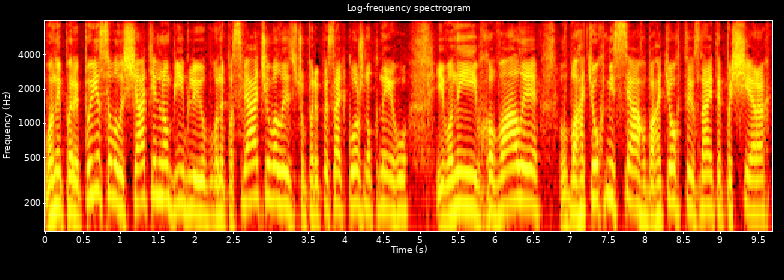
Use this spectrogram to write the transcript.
Вони переписували тщательно Біблію, вони посвячували, щоб переписати кожну книгу, і вони її ховали в багатьох місцях, в багатьох тих, знаєте, пещерах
